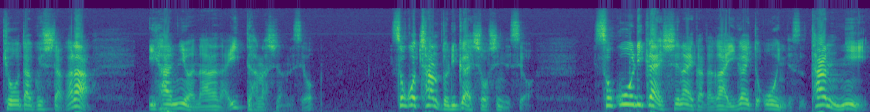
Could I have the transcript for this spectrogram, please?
供託したから、違反にはならないって話なんですよ。そこちゃんと理解してほしいんですよ。そこを理解してない方が意外と多いんです。単に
